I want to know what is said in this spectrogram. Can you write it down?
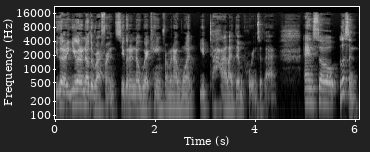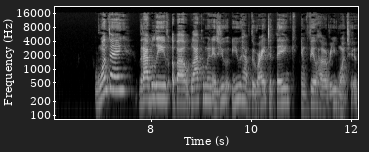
you gotta you're gonna know the reference, you're gonna know where it came from, and I want you to highlight the importance of that. And so, listen, one thing that I believe about black women is you you have the right to think and feel however you want to.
